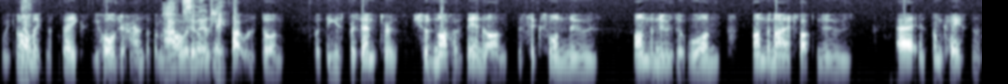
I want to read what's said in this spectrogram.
We can all make mistakes. You hold your hands up and apologise. Absolutely. That was done. But these presenters should not have been on the 6 1 news, on the news at 1, on the 9 o'clock news, uh, in some cases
